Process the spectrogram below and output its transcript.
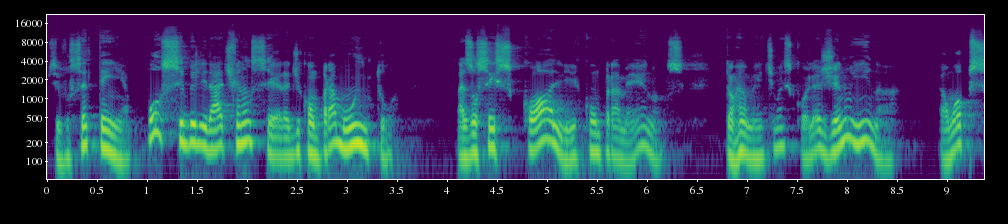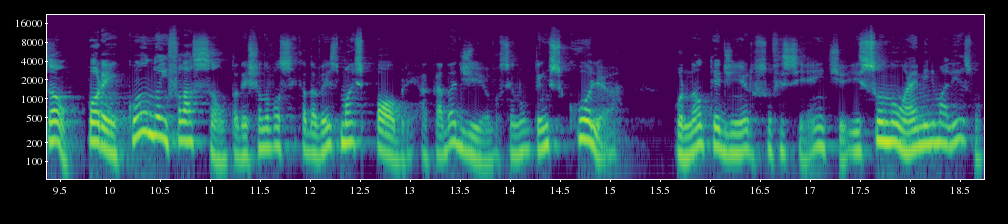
Se você tem a possibilidade financeira de comprar muito, mas você escolhe comprar menos, então realmente é uma escolha genuína. É uma opção. Porém, quando a inflação está deixando você cada vez mais pobre a cada dia, você não tem escolha por não ter dinheiro suficiente, isso não é minimalismo.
